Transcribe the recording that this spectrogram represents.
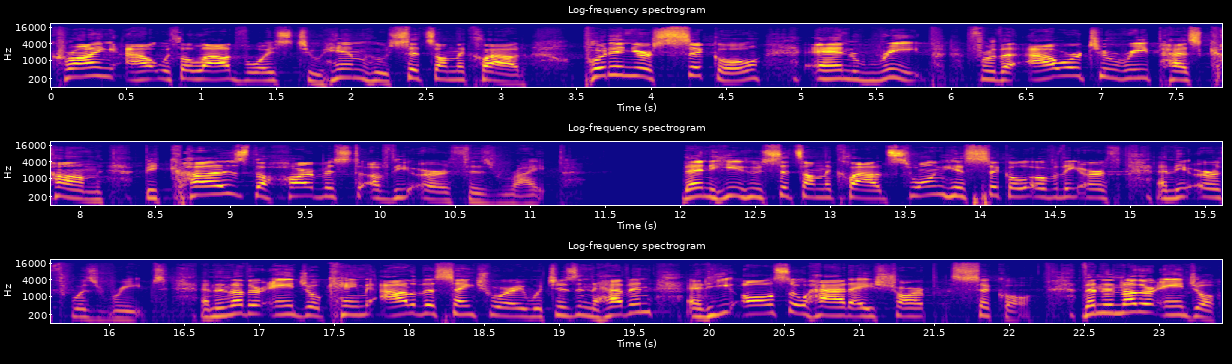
crying out with a loud voice to him who sits on the cloud Put in your sickle and reap, for the hour to reap has come, because the harvest of the earth is ripe. Then he who sits on the cloud swung his sickle over the earth, and the earth was reaped. And another angel came out of the sanctuary which is in heaven, and he also had a sharp sickle. Then another angel,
